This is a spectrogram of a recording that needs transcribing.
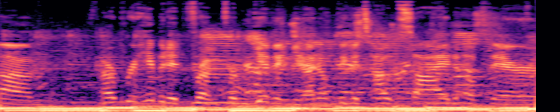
um, are prohibited from, from giving. You know, I don't think it's outside of their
